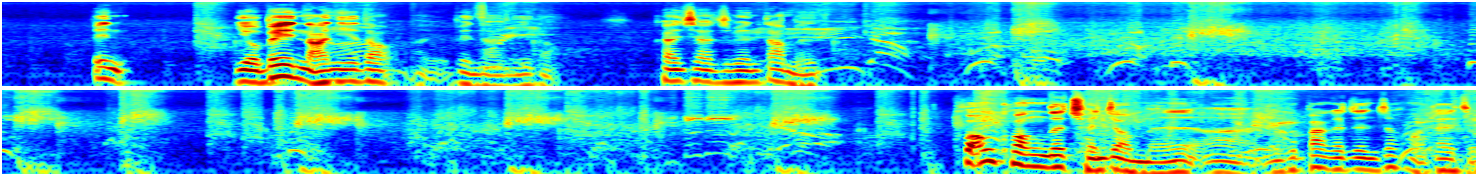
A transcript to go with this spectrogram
被有被拿捏到啊，有被拿捏到。看一下这边大门。哐哐的拳脚门啊！那个 bug 阵正好带走，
